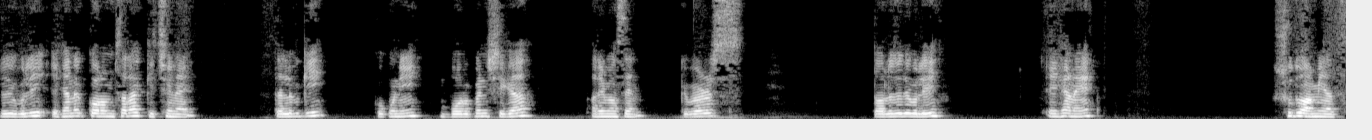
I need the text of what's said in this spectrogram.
যদি বলি, এখানে কলম ছাড়া কিছু নাই। তাহলে কি কোকনি বড় পেন শিখা আরিমাসেন কিবার্স। তাহলে যদি বলি, এখানে শুধু আমি আছি,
